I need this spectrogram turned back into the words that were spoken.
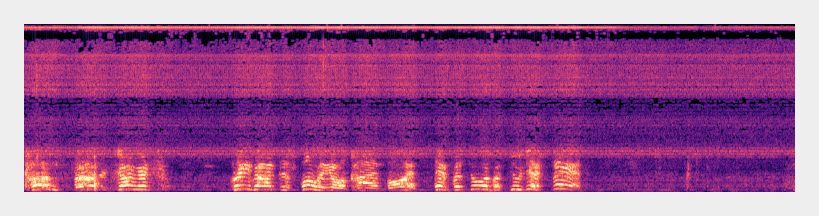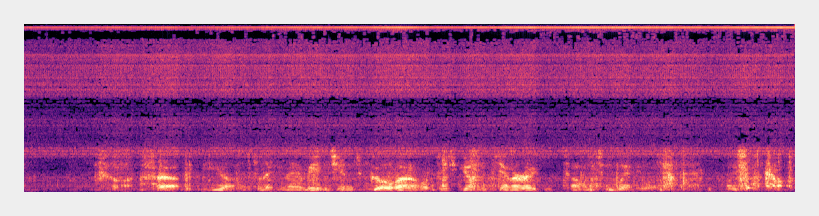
Confounded youngins. Graveyard is full of your kind, boy. And for doing what you just did. Confounded youngins letting them Indians go. I don't know what this young generation's coming to anyway. They so confounded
